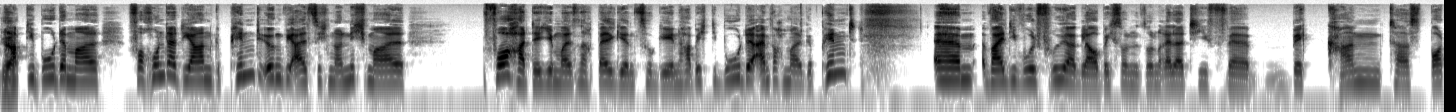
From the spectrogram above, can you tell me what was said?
Ja. Hab die Bude mal vor 100 Jahren gepinnt, irgendwie als ich noch nicht mal vorhatte, jemals nach Belgien zu gehen, habe ich die Bude einfach mal gepinnt, ähm, weil die wohl früher, glaube ich, so ein, so ein relativ äh, bekannter Spot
